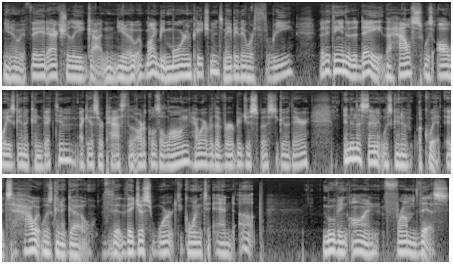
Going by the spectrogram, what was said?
you know, if they had actually gotten, you know, it might be more impeachments, maybe there were three, but at the end of the day, the House was always going to convict him, I guess, or pass the articles along, however the verbiage is supposed to go there, and then the Senate was going to acquit. It's how it was going to go. They just weren't going to end up moving on from this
